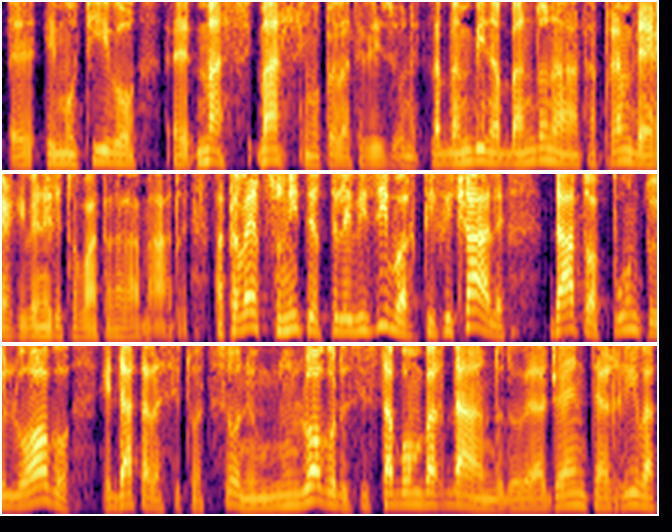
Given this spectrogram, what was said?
eh, emotivo eh, massi- massimo per la televisione, la bambina abbandonata, Pranvera che viene ritrovata dalla madre. Attraverso un iter televisivo artificiale, dato appunto il luogo e data la situazione, un, un luogo dove si sta bombardando, dove la gente arriva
